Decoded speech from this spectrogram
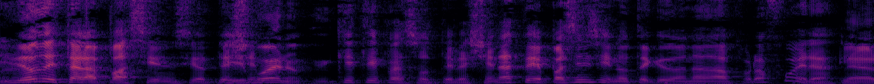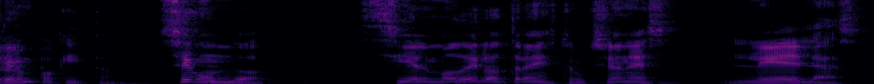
¿Y dónde está la paciencia? ¿Te Y llen- bueno. ¿Qué te pasó? ¿Te la llenaste de paciencia y no te quedó nada por afuera? Claro. Espera Un poquito. Segundo, si el modelo trae instrucciones, léelas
